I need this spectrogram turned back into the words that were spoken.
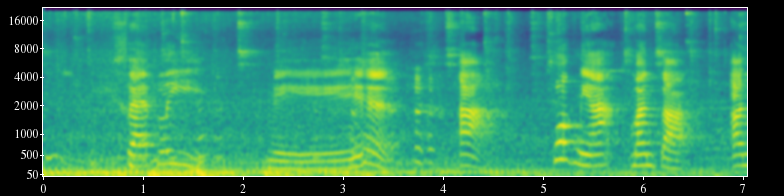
ดี้ sadly แหมอะ พวกเนี้ยมันจะอัน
